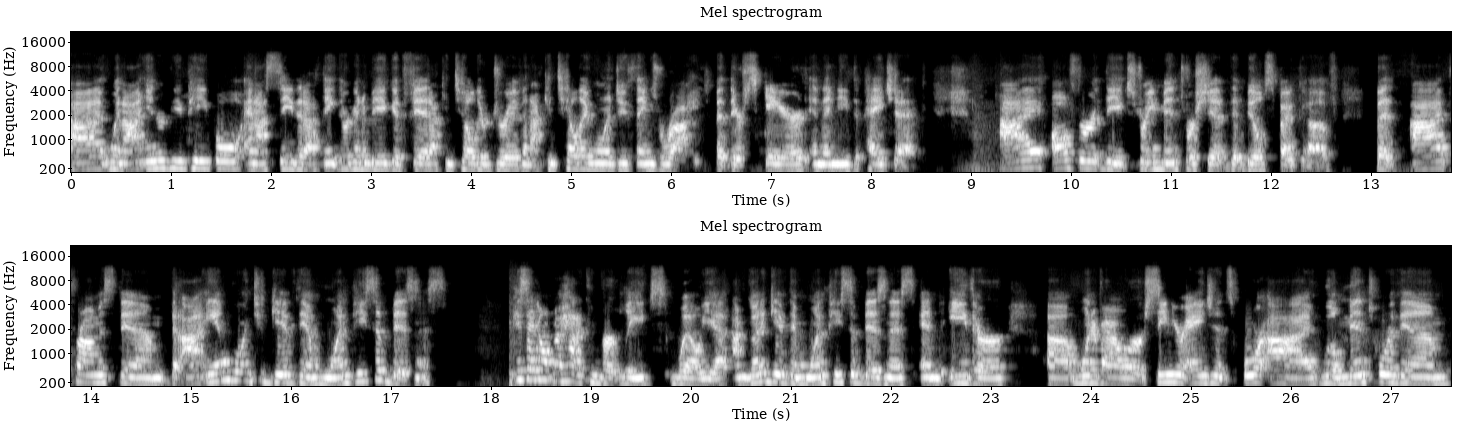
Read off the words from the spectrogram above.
I when I interview people and I see that I think they're going to be a good fit, I can tell they're driven. I can tell they want to do things right, but they're scared and they need the paycheck. I offer the extreme mentorship that Bill spoke of, but I promise them that I am going to give them one piece of business because they don't know how to convert leads well yet. I'm going to give them one piece of business and either uh, one of our senior agents or I will mentor them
